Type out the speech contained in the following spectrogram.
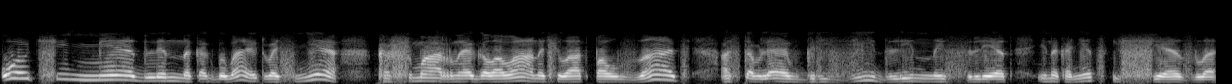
очень медленно, как бывает во сне, кошмарная голова начала отползать, оставляя в грязи длинный след, и, наконец, исчезла.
